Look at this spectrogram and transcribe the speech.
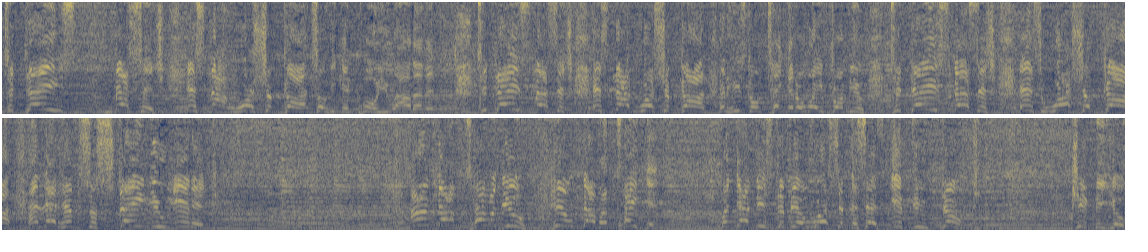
Today's message is not worship God so he can pull you out of it. Today's message is not worship God and he's going to take it away from you. Today's message is worship God and let him sustain you in it. I'm not telling you he'll never take it. But there needs to be a worship that says, if you don't, Give me your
